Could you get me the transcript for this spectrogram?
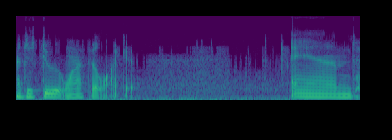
I just do it when I feel like it. And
